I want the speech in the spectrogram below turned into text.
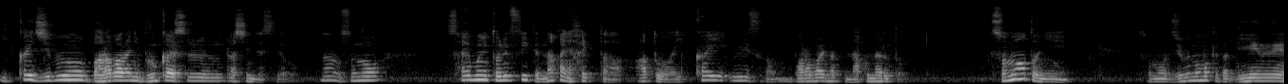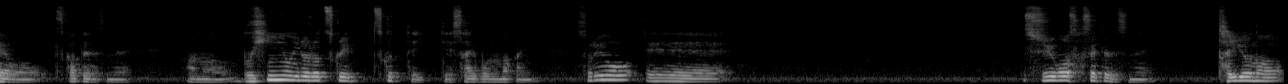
一回自分をバラバラに分解するらしいんですよ。なのでその細胞に取り付いて中に入った後は一回ウイルスがバラバラになってなくなると。その後にその自分の持ってた DNA を使ってですねあの部品をいろいろ作り作っていって細胞の中に。それを、えー、集合させてですね大量の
